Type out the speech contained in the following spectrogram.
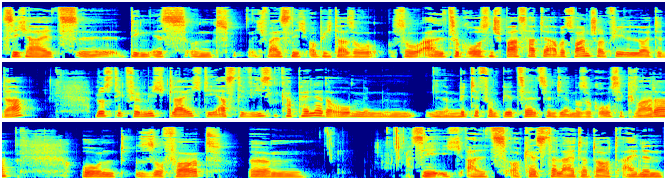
Sicherheitsding äh, ist. Und ich weiß nicht, ob ich da so, so allzu großen Spaß hatte, aber es waren schon viele Leute da. Lustig für mich gleich die erste Wiesenkapelle. Da oben in, in der Mitte vom Bierzelt sind ja immer so große Quader. Und sofort ähm, sehe ich als Orchesterleiter dort einen,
